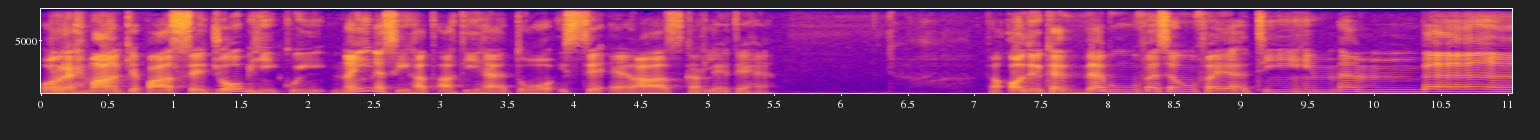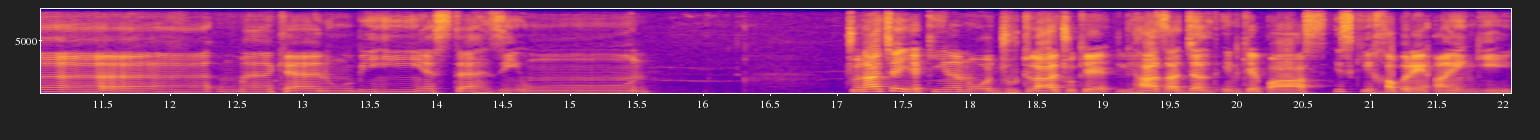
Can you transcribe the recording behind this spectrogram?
اور رحمان کے پاس سے جو بھی کوئی نئی نصیحت آتی ہے تو وہ اس سے اعراض کر لیتے ہیں۔ فقد كذبوا فسوف يأتيهم أنباء ما كانوا به يستهزئون۔ چنانچہ یقیناً وہ جھٹلا چکے، لہٰذا جلد ان کے پاس اس کی خبریں آئیں گی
